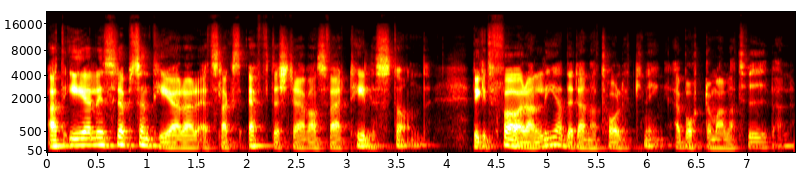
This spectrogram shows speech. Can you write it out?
Att Elis representerar ett slags eftersträvansvärt tillstånd, vilket föranleder denna tolkning, är bortom alla tvivel.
